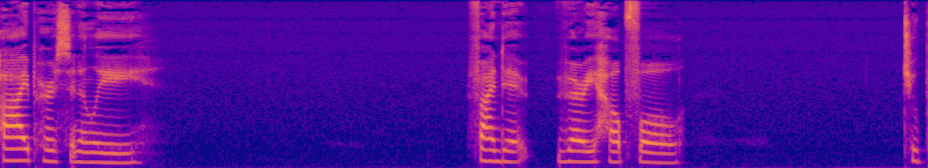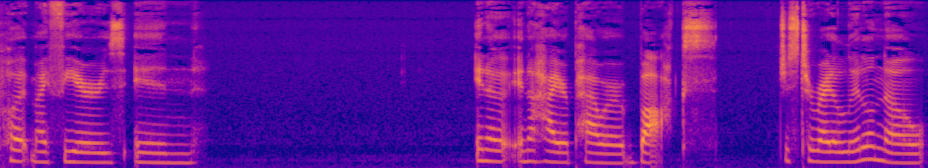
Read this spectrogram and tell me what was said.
I personally find it very helpful to put my fears in in a in a higher power box. Just to write a little note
